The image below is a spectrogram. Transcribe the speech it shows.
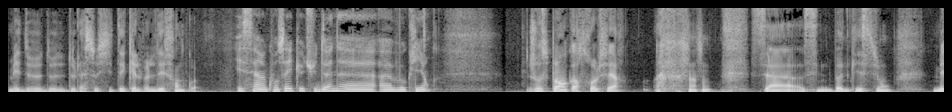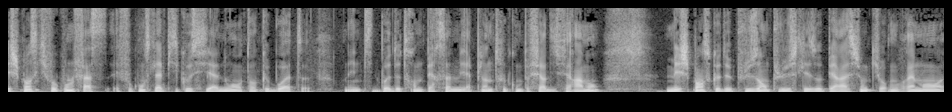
mais de, de, la société qu'elles veulent défendre. Quoi. Et c'est un conseil que tu donnes à, vos clients? J'ose pas encore trop le faire. c'est une bonne question, mais je pense qu'il faut qu'on le fasse. Il faut qu'on se l'applique aussi à nous en tant que boîte. On est une petite boîte de 30 personnes, mais il y a plein de trucs qu'on peut faire différemment. Mais je pense que de plus en plus, les opérations qui auront vraiment euh,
